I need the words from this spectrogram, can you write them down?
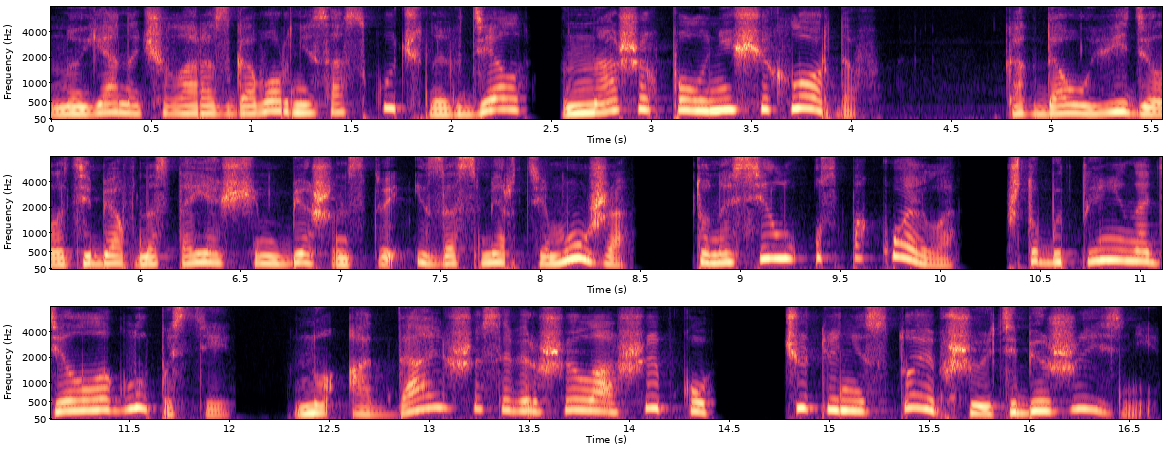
но я начала разговор не со скучных дел наших полунищих лордов. Когда увидела тебя в настоящем бешенстве из-за смерти мужа, то на силу успокоила, чтобы ты не наделала глупостей, но а дальше совершила ошибку, чуть ли не стоившую тебе жизни.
